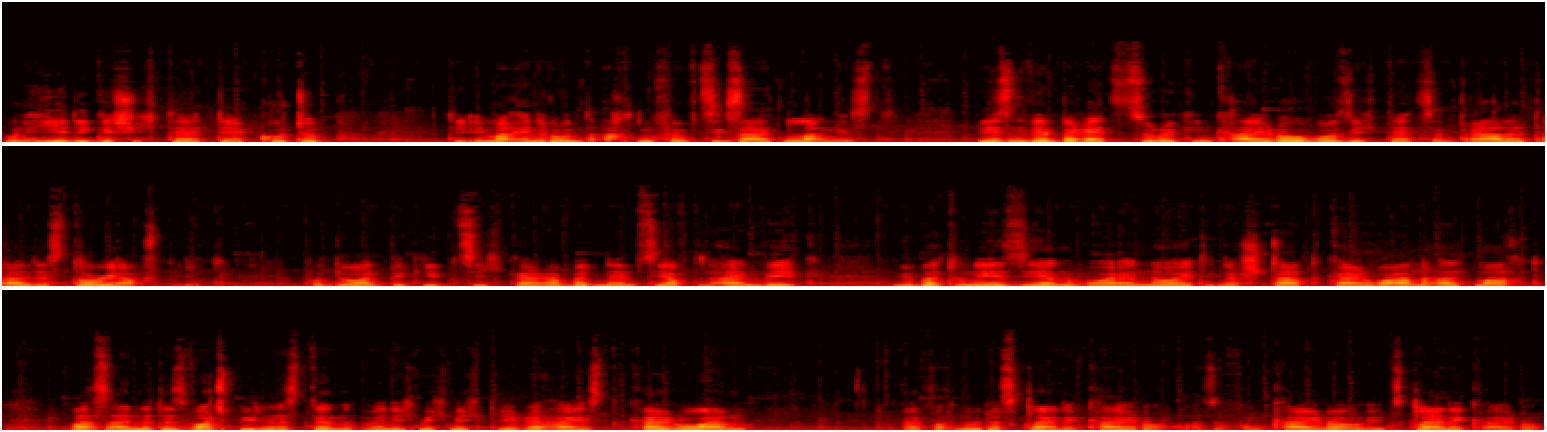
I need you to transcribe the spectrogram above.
Und hier die Geschichte der Kutub die immerhin rund 58 Seiten lang ist. Hier sind wir bereits zurück in Kairo, wo sich der zentrale Teil der Story abspielt. Von dort begibt sich Karaben Nemsi auf den Heimweg über Tunesien, wo er erneut in der Stadt Kairouan Halt macht, was ein nettes Wortspiel ist, denn wenn ich mich nicht irre, heißt Kairouan einfach nur das kleine Kairo, also von Kairo ins kleine Kairo.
